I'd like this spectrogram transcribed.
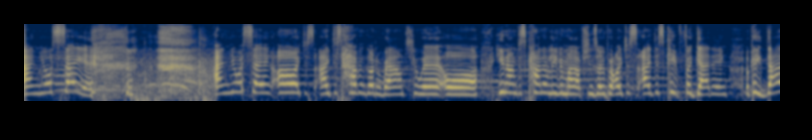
and you're saying, and you are saying, oh, I just, I just haven't got around to it, or, you know, I'm just kind of leaving my options open, I just, I just keep forgetting. Okay, that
